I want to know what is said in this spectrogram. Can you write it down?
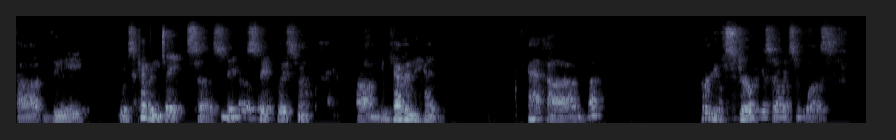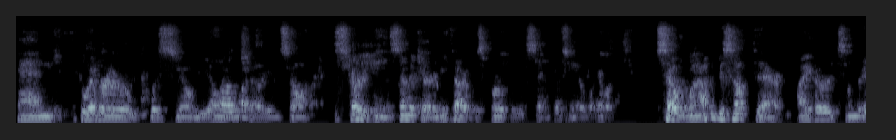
uh, the, it was Kevin Bates, uh, state, state policeman. Um, Kevin had had, um, heard a disturbance, I guess it was. And whoever was, you know, yelling and shouting and so on, started in the cemetery, he thought it was probably the same person or whatever. So when I was up there, I heard somebody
